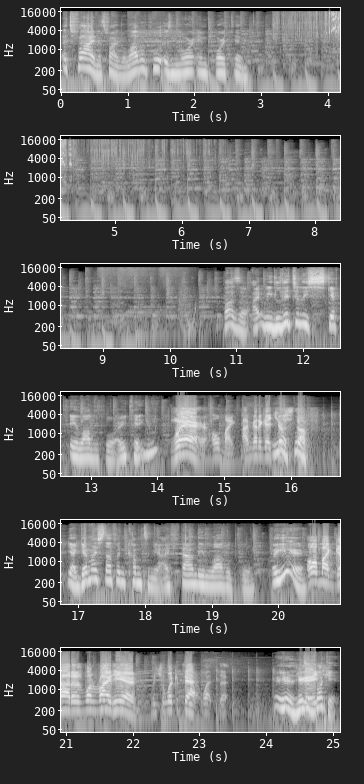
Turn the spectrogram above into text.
It's fine, it's fine. The lava pool is more important. Blaza, I, we literally skipped a lava pool. Are you kidding me? Where? Oh my, I'm gonna get your Look, stuff. Yeah, get my stuff and come to me. I found a lava pool. Right here. Oh my god, there's one right here. Would you look at that? What the? Right here. Here's Okay. a bucket.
